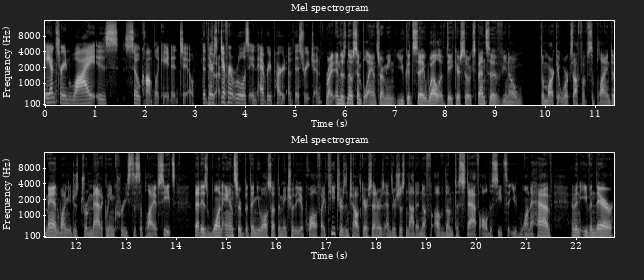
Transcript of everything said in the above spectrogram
answering why is so complicated too. That there's Exactly. different rules in every part of this region. Right. And there's no simple answer. I mean, you could say, well, if daycare's so expensive, you know, the market works off of supply and demand. Why don't you just dramatically increase the supply of seats? That is one answer, but then you also have to make sure that you have qualified teachers in childcare centers, and there's just not enough of them to staff all the seats that you'd want to have. And then even there,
